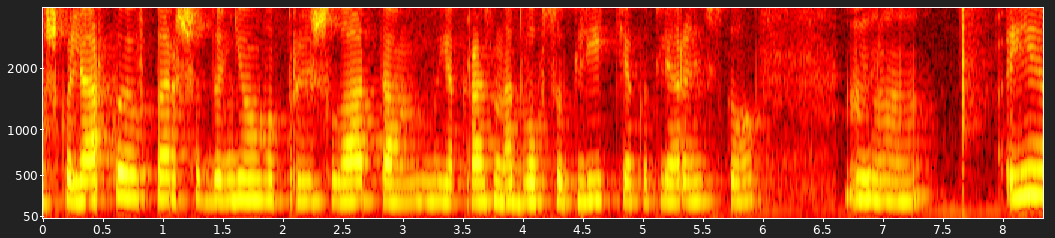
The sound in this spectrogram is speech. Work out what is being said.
Школяркою вперше до нього прийшла там якраз на 200-ліття Котляревського. І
